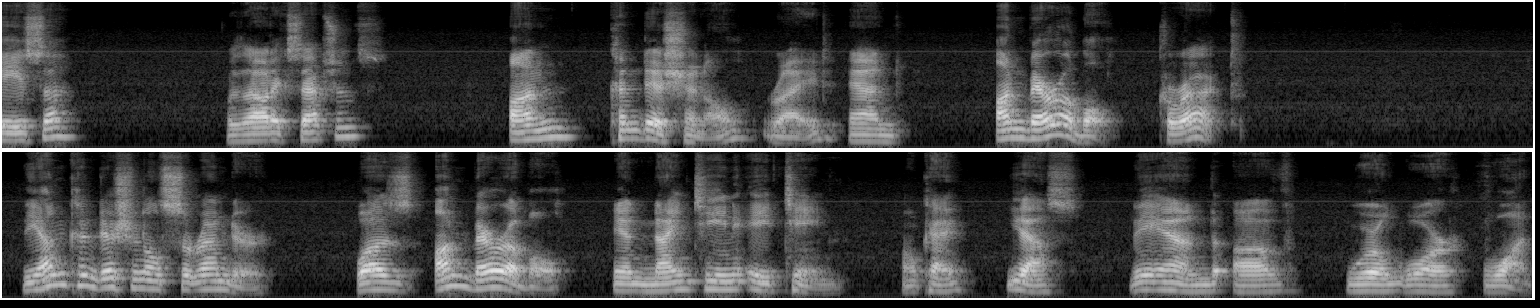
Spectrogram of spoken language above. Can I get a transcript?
Asa, without exceptions, unconditional, right, and unbearable. Correct. the unconditional surrender was unbearable in 1918. Okay? Yes, the end of World War I.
